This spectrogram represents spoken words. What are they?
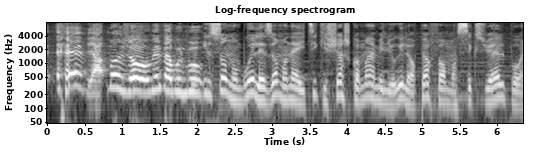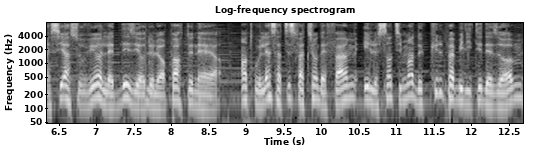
et puis bonjour, ou bien faire boule Ils sont nombreux les hommes en Haïti qui cherchent comment améliorer leur performance sexuelle pour ainsi assouvir les désirs de leurs partenaires entre l'insatisfaction des femmes et le sentiment de culpabilité des hommes,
